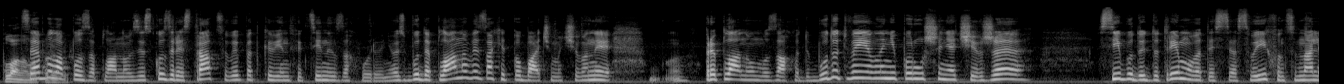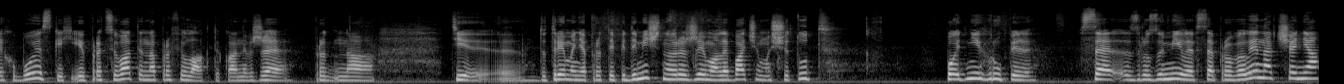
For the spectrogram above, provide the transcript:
планова? Це була перевірка? позапланова в зв'язку з реєстрацією випадків інфекційних захворювань. Ось буде плановий захід. Побачимо, чи вони при плановому заході будуть виявлені порушення, чи вже всі будуть дотримуватися своїх функціональних обов'язків і працювати на профілактику, а не вже на ті е, дотримання протиепідемічного режиму. Але бачимо, що тут по одній групі все зрозуміли, все провели навчання,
